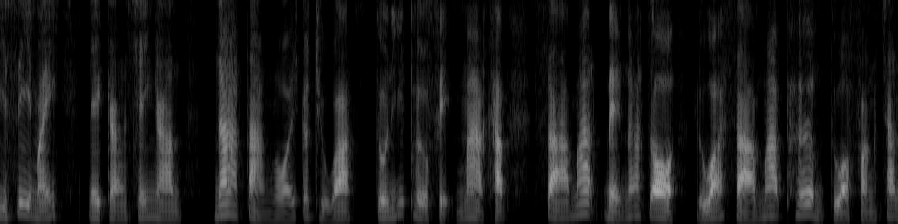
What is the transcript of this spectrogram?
easy ไหมในการใช้งานหน้าต่างลอยก็ถือว่าตัวนี้เพอร์เฟกมากครับ สามารถแบ่งหน้าจอหรือว่าสามารถเพิ่มตัวฟังก์ชัน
